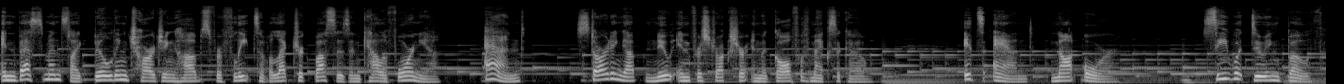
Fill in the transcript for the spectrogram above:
Investments like building charging hubs for fleets of electric buses in California and starting up new infrastructure in the Gulf of Mexico. It's and, not or. See what doing both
